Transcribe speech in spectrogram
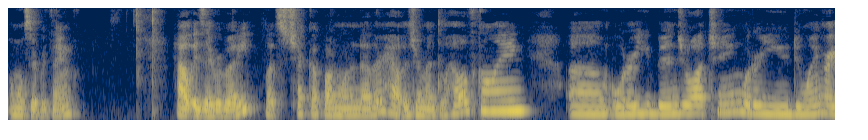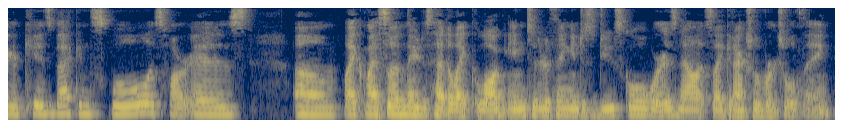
almost everything, how is everybody? Let's check up on one another. How is your mental health going? Um, what are you binge watching? What are you doing? Are your kids back in school as far as um, like my son, they just had to like log into their thing and just do school, whereas now it's like an actual virtual thing.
